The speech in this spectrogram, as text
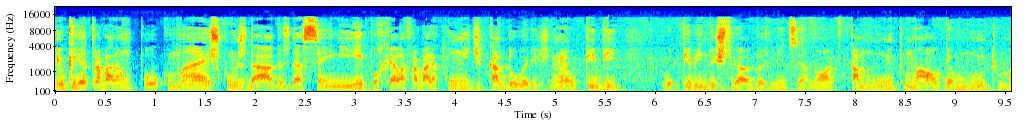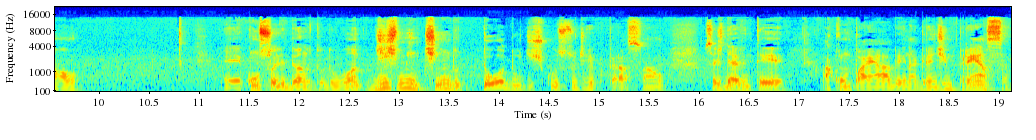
Eu queria trabalhar um pouco mais com os dados da CNI, porque ela trabalha com indicadores. Né? O PIB, o PIB industrial de 2019 está muito mal, deu muito mal é, consolidando todo o ano, desmentindo todo o discurso de recuperação. Vocês devem ter acompanhado aí na grande imprensa.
